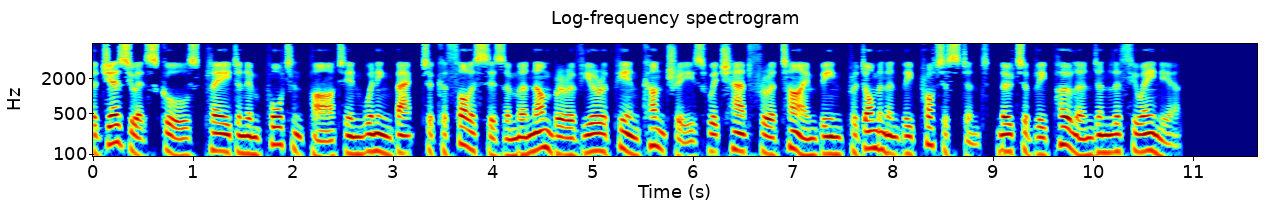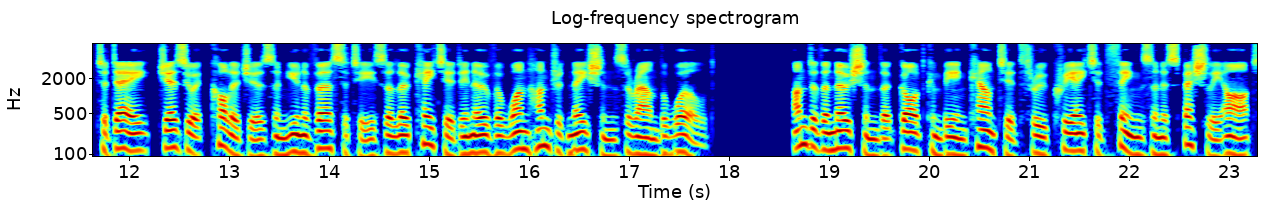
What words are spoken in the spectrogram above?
The Jesuit schools played an important part in winning back to Catholicism a number of European countries which had for a time been predominantly Protestant, notably Poland and Lithuania. Today, Jesuit colleges and universities are located in over 100 nations around the world. Under the notion that God can be encountered through created things and especially art,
